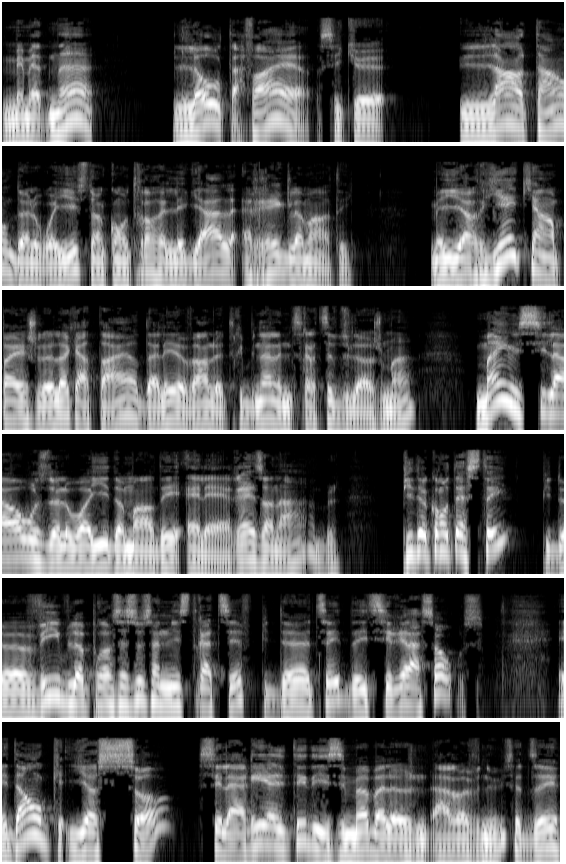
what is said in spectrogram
Mais maintenant, l'autre affaire, c'est que l'entente d'un loyer, c'est un contrat légal réglementé. Mais il n'y a rien qui empêche le locataire d'aller devant le tribunal administratif du logement, même si la hausse de loyer demandée, elle est raisonnable, puis de contester, puis de vivre le processus administratif, puis de, tu d'étirer la sauce. Et donc, il y a ça, c'est la réalité des immeubles à, à revenus, c'est-à-dire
